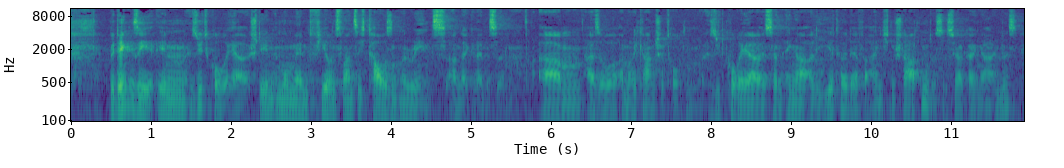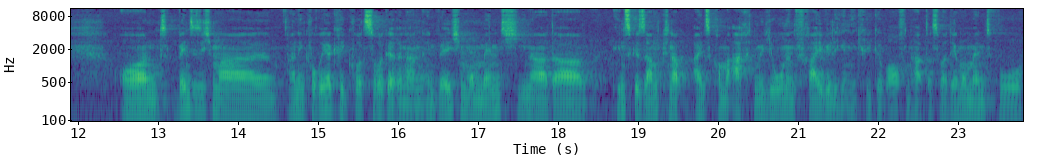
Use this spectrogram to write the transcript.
bedenken Sie, in Südkorea stehen im Moment 24.000 Marines an der Grenze, also amerikanische Truppen. Südkorea ist ein enger Alliierter der Vereinigten Staaten, das ist ja kein Geheimnis. Und wenn Sie sich mal an den Koreakrieg kurz zurückerinnern, in welchem Moment China da insgesamt knapp 1,8 Millionen Freiwillige in den Krieg geworfen hat. Das war der Moment, wo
